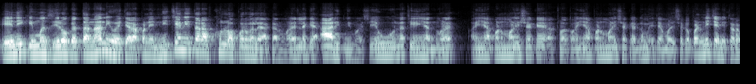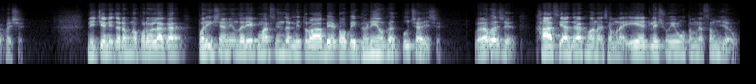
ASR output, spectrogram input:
એની કિંમત ઝીરો કરતા નાની હોય, ત્યારે આપણને નીચેની તરફ ખુલ્લો પરવલય આકાર મળે. એટલે કે આ રીતની મળશે. એવું નથી, અહીંયા જ મળે. અહીંયા પણ મળી શકે અથવા તો અહીંયા પણ મળી શકે, ગમે ત્યાં મળી શકે, પણ નીચેની તરફ હશે. નીચેની તરફનો પરવેલાકાર પરીક્ષાની અંદર એક માર્ક્સની અંદર મિત્રો આ બે ટોપિક ઘણી વખત પૂછાય છે. બરાબર છે? ખાસ યાદ રાખવાના છે. હમણાં એ એટલે શું એવું તમને સમજાવું.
